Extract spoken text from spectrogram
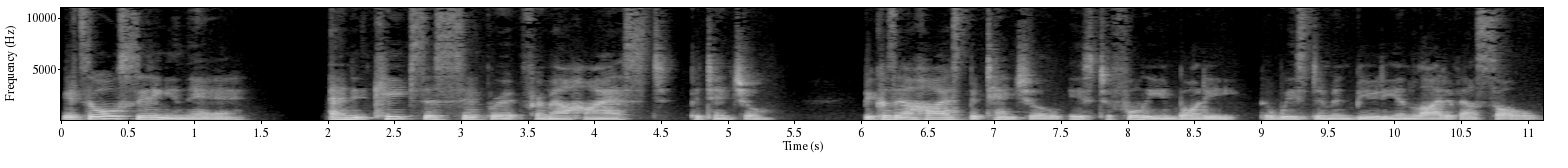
it's all sitting in there and it keeps us separate from our highest potential because our highest potential is to fully embody the wisdom and beauty and light of our soul.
